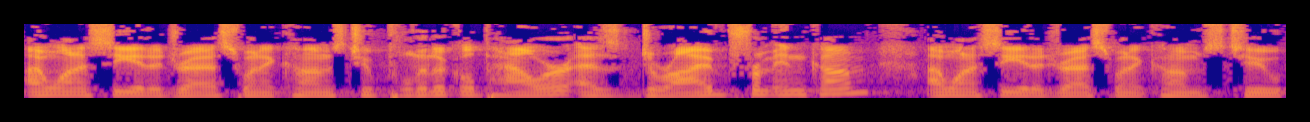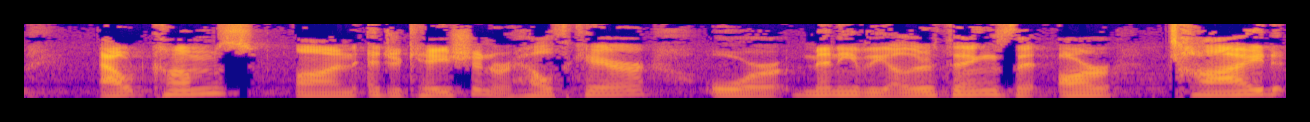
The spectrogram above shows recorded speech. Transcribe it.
I want to see it addressed when it comes to political power as derived from income. I want to see it addressed when it comes to outcomes on education or healthcare or many of the other things that are tied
